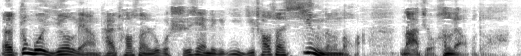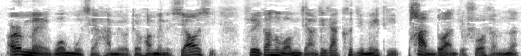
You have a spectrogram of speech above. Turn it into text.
呃，中国已经有两台超算，如果实现这个一级超算性能的话，那就很了不得了。而美国目前还没有这方面的消息，所以刚才我们讲这家科技媒体判断就说什么呢？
